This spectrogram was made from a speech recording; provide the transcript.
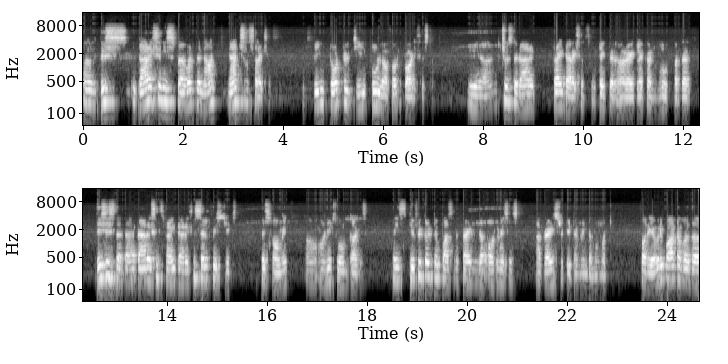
Uh, this direction is favored the not natural selection It's being total gene pool of our body system. We uh, choose the direct right directions, take the right leg and move further this is the di- directions, right direction, selfish genes is forming uh, on its own causes. It's difficult to in the organizations have rights to determine the moment. For every part of the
